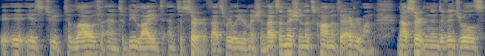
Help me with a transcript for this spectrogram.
is to to love and to be light and to serve. That's really your mission. That's a mission that's common to everyone. Now, certain individuals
